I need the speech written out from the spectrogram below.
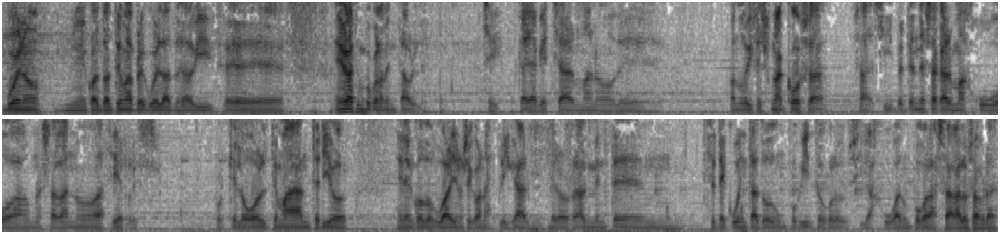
Bueno, en cuanto al tema de precuelas, David, eh, a mí me parece un poco lamentable Sí. que haya que echar mano de. Cuando dices una cosa, o sea, si pretendes sacar más jugo a una saga, no la cierres. Porque luego el tema anterior, en el God of War, yo no sé qué van a explicar, pero realmente mm, se te cuenta todo un poquito. lo- Si has jugado un poco la saga, lo sabrás.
